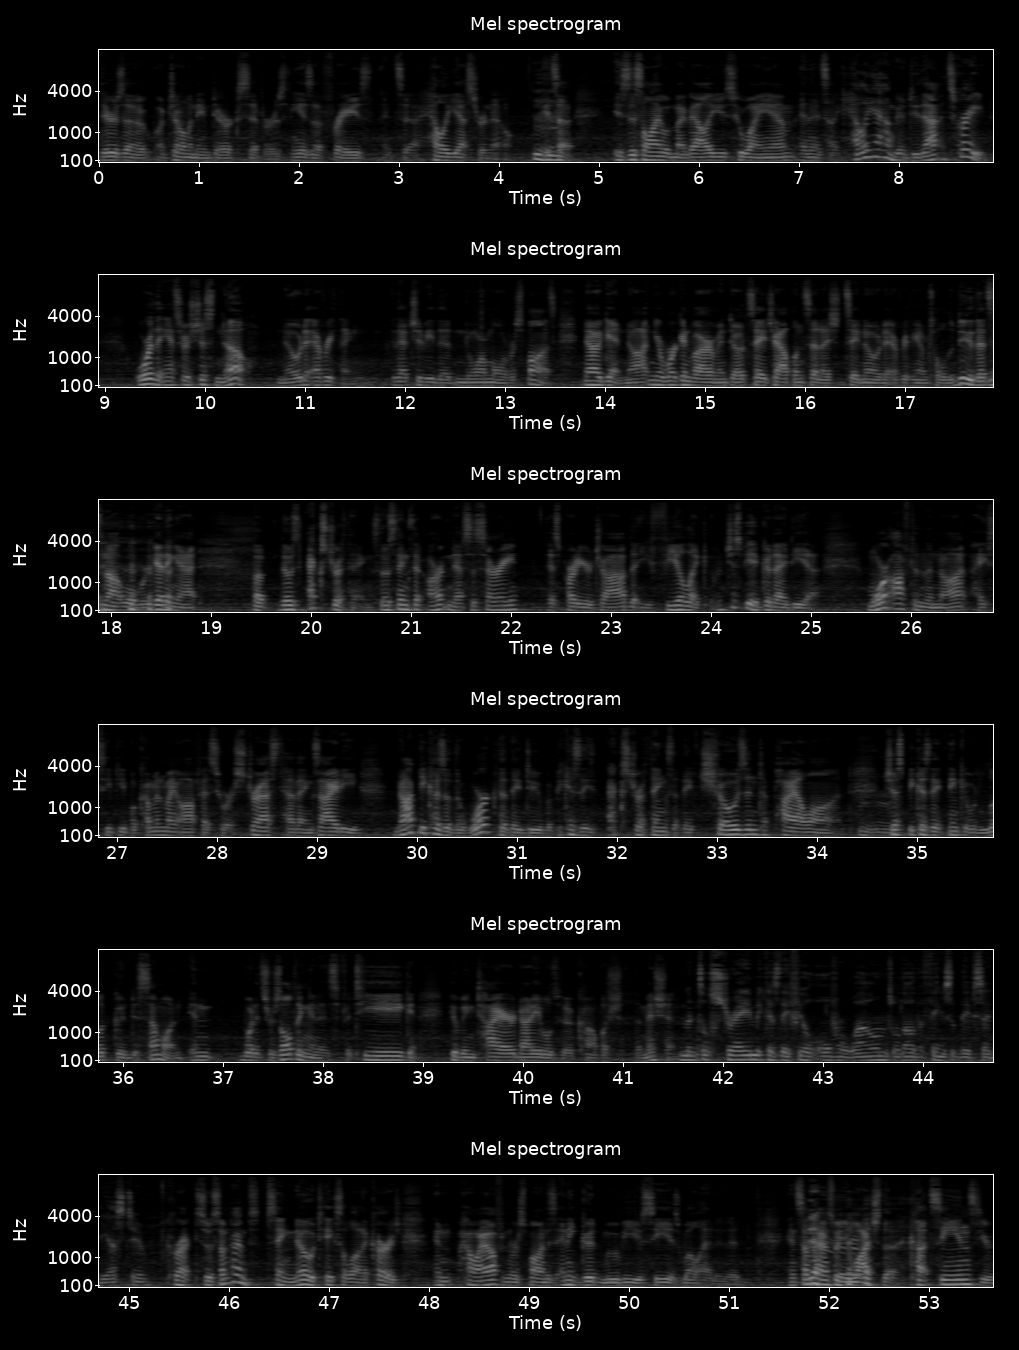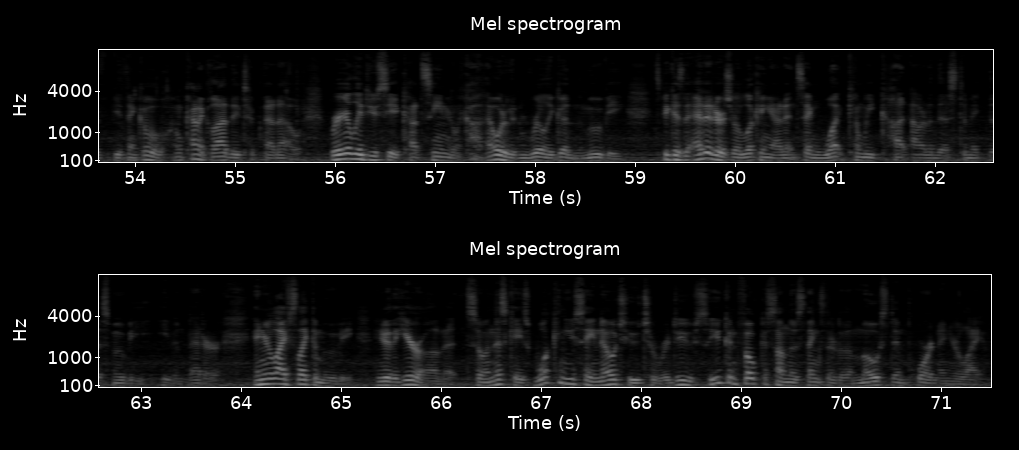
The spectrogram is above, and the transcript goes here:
There's a, a gentleman named Derek Sivers, and he has a phrase. It's a hell yes or no. Mm-hmm. It's a is this aligned with my values, who I am? And then it's like hell yeah, I'm going to do that. It's great. Or the answer is just no, no to everything. That should be the normal response. Now, again, not in your work environment. Don't say Chaplain said I should say no to everything I'm told to do. That's not what we're getting at. But those extra things, those things that aren't necessary as part of your job that you feel like it would just be a good idea. More often than not, I see people come in my office who are stressed, have anxiety, not because of the work that they do, but because of these extra things that they've chosen to pile on mm-hmm. just because they think it would look good to someone. And what it's resulting in is fatigue and people being tired, not able to accomplish the mission. Mental strain because they feel overwhelmed with all the things that they've said yes to. Correct. So sometimes saying no takes a lot of courage. And how I often respond is any good movie you see is well edited. And sometimes when you watch the cut scenes, you you think, oh, I'm kind of glad they took that out. Rarely do you see a cut scene, you're like, oh, that would have been really good in the movie. It's because the editors are looking at it and saying, what can we cut out of this to make this movie even better? And your life's like a movie, and you're the hero of it. So in this case, what can you say no to to reduce so you can focus on those things that are the most important in your life?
